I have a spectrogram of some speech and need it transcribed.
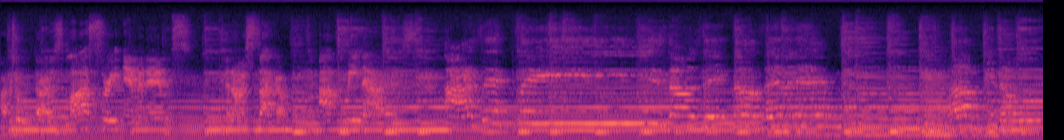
I took those last three M&Ms and I stuck them up me nose. I said, please don't stick those M&Ms up your nose.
